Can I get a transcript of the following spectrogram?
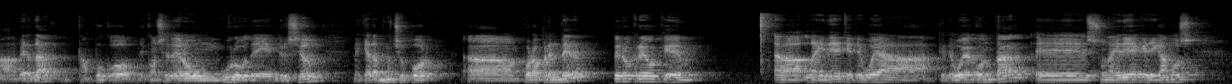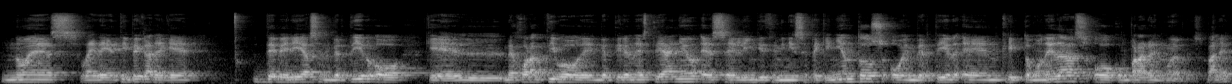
la verdad, tampoco me considero un gurú de inversión, me queda mucho por, ah, por aprender, pero creo que ah, la idea que te, voy a, que te voy a contar es una idea que, digamos, no es la idea típica de que deberías invertir o que el mejor activo de invertir en este año es el índice mini SP500 o invertir en criptomonedas o comprar en muebles, ¿vale?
